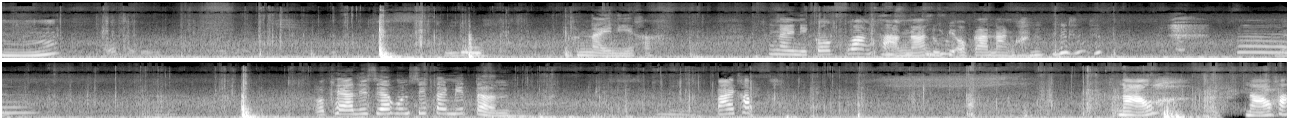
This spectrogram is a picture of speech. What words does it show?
หืม ดูข้างในนี้ค่ะ ข้างในนี้ก็กว้างขวางนะ ดูพี่ออการนั่งก่อนโอเคอลิเซียคุณซิตไตมิเตนไปครับ หนาว หนาวค่ะ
